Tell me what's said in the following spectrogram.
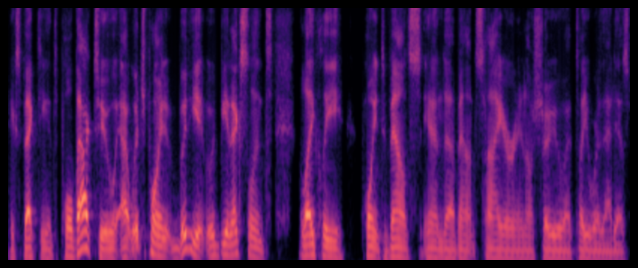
expecting it to pull back to, at which point it would be, it would be an excellent likely point to bounce and uh, bounce higher. And I'll show you, uh, tell you where that is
